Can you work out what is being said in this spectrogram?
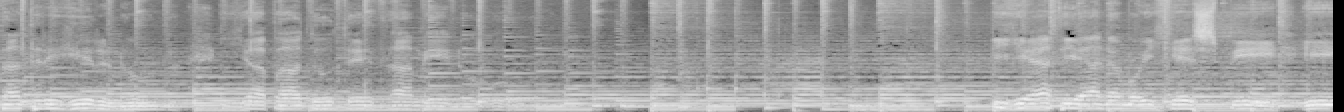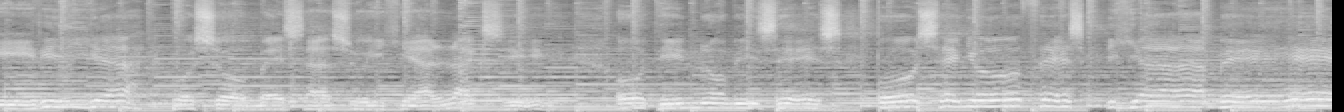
θα τριγύρνουν για πάντοτε θα μείνουν. Γιατί αν μου είχες πει η ρίγια πόσο μέσα σου είχε αλλάξει. Ότι νόμιζες πως ένιωθες για μένα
